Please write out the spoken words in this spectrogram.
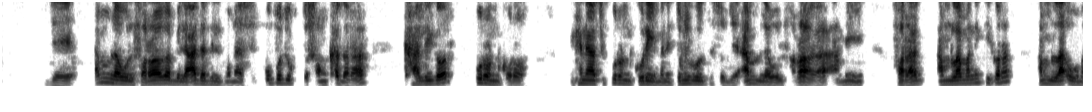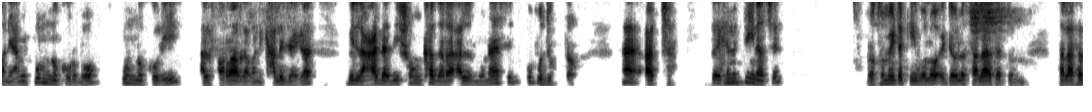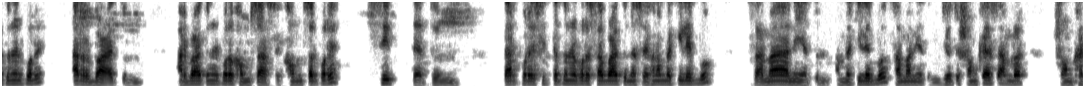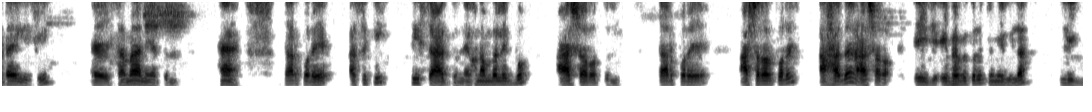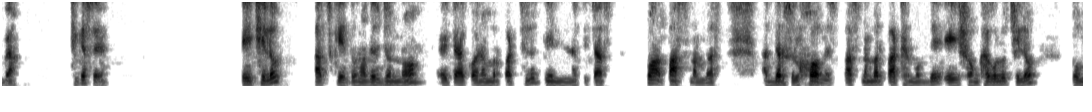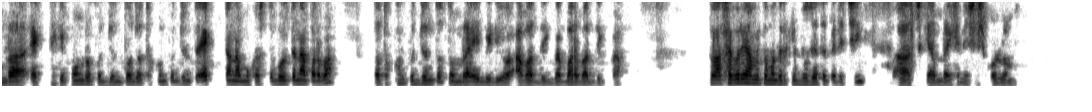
যে, আমলাউল ফরাগা বিল আদাদিল মুনাসিব, উপযুক্ত সংখ্যা দ্বারা খালিগর পূরণ করো। এখানে আছে পূরণ করি। মানে তুমি বলতেছো যে, আমলাউল ফারাগা আমি ফারাগ, আমলা মানে কি করা? আমলা ও মানে আমি পূর্ণ করব, পূর্ণ করি। আল ফারাগা মানে খালি জায়গা। বিল আদাদি, সংখ্যা দ্বারা আল মুনাসিব উপযুক্ত। হ্যাঁ আচ্ছা। তো এখানে তিন আছে। প্রথমে এটা কি বলো? এটা হলো সালাসাতুন। সালাসাতুনের পরে আর বায়াতুন আর বায়াতুনের পরে খমসা আছে। খমসার পরে সিত্তাতুন। তারপরে সিত্তাতুনের পরে সাবায়াতুন আছে। এখন আমরা কি লিখব? সামানিয়াতুন। আমরা কি লিখব? সামানিয়াতুন। যেহেতু সংখ্যা আছে, আমরা সংখ্যাটাই লিখি। সামানিয়াতুন। হ্যাঁ তারপরে আছে কি? তিসাআতুন এখন আমরা লিখব আশারতুন। তারপরে আশারার পরে আহাদা আশারা। এই যে, এইভাবে করে তুমি এগুলা লিখবা। ঠিক আছে? এই ছিল আজকে তোমাদের জন্য এটা কয় নম্বর পাঠ ছিল? তিন নাকি চার? পাঁচ নাম্বার। আদারসুল খমেস, পাঁচ নাম্বার পাঠের মধ্যে এই সংখ্যাগুলো ছিল। তোমরা এক থেকে পনেরো পর্যন্ত, যতক্ষণ পর্যন্ত একটানা মুখস্থ বলতে না পারবা, ততক্ষণ পর্যন্ত তোমরা এই ভিডিও আবার দেখবা, বারবার দেখবা। তো আশা করি আমি তোমাদেরকে বোঝাতে পেরেছি। আজকে আমরা এখানে শেষ করলাম।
